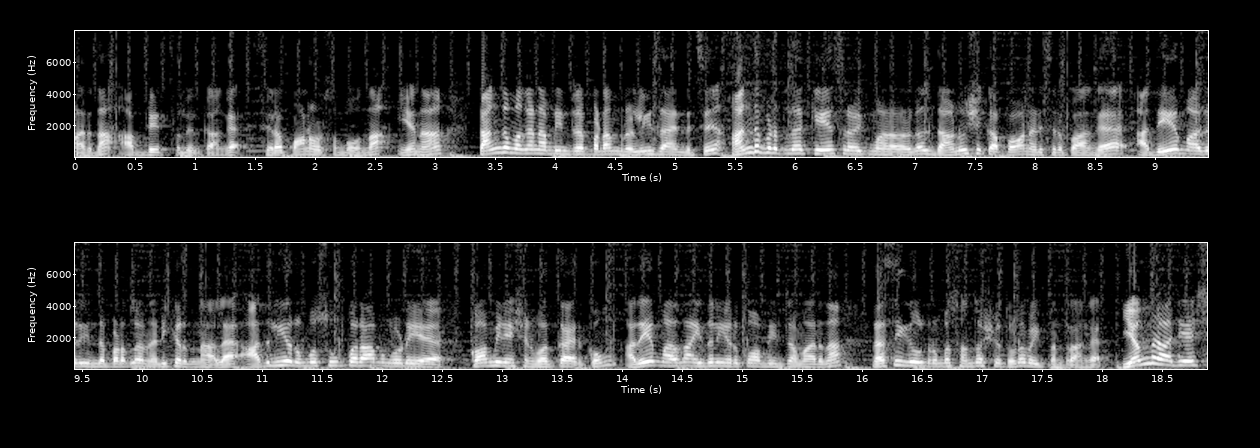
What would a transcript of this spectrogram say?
மாதிரி தான் அப்டேட் சொல்லியிருக்காங்க. சிறப்பான ஒரு சம்பவம் தான். ஏன்னா தங்க மகன் அப்படின்ற படம் ரிலீஸ் ஆயிருந்துச்சு. அந்த படத்தில் கே எஸ் ரவிக்குமார் அவர்கள் தனுஷுக்கு அப்பாவாக நடிச்சிருப்பாங்க. அதே மாதிரி இந்த படத்தில் நடிக்கிறதுனால அதுலேயே ரொம்ப சூப்பராக அவங்களுடைய காம்பினேஷன் ஒர்க் ஆயிருக்கும். அதே மாதிரி தான் இதுலையும் இருக்கும் அப்படின்ற மாதிரி தான் ரசிகர்கள் ரொம்ப சந்தோஷத்தோட வெயிட் பண்ணுறாங்க எம் ராஜேஷ்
